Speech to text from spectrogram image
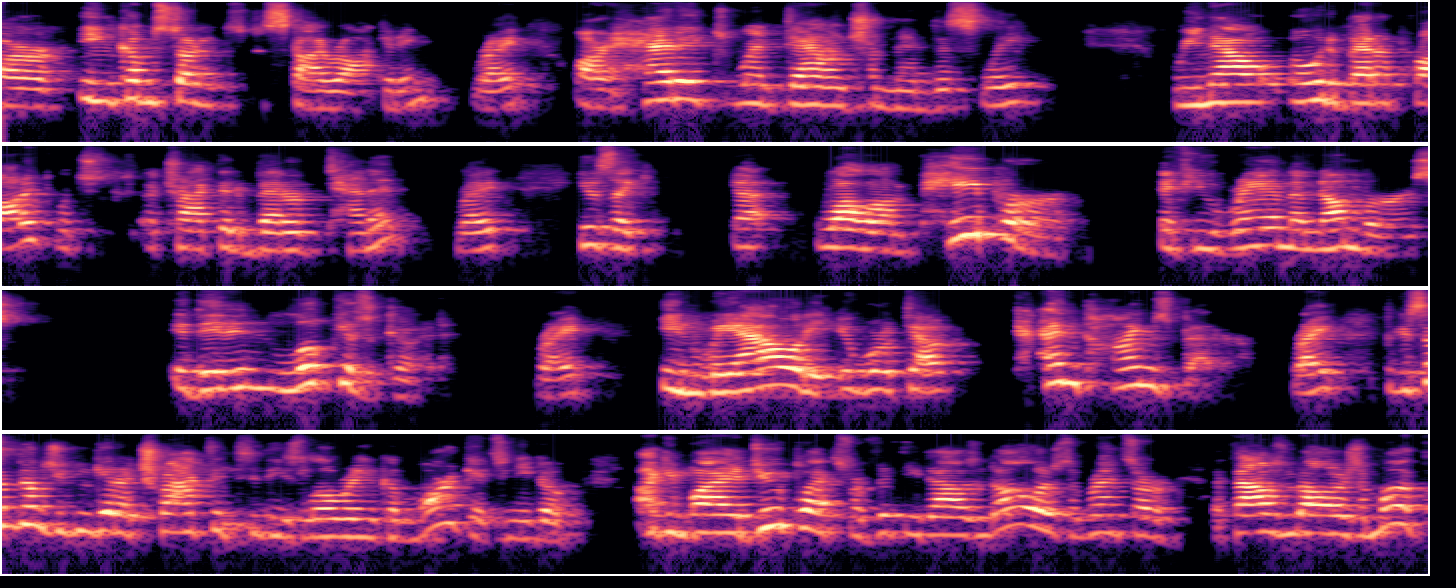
our income started skyrocketing, right? Our headaches went down tremendously. We now owned a better product, which attracted a better tenant, right? He was like, yeah, while on paper, if you ran the numbers, it, they didn't look as good, right? In reality, it worked out 10 times better right? Because sometimes you can get attracted to these lower income markets and you go, I can buy a duplex for $50,000. The rents are $1,000 a month.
